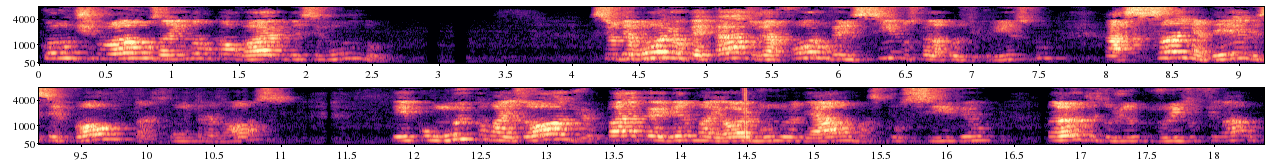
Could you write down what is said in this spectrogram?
continuamos ainda no calvário desse mundo. Se o demônio e o pecado já foram vencidos pela cruz de Cristo, a sanha dele se volta contra nós e com muito mais ódio para perder o maior número de almas possível antes do ju juízo final.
